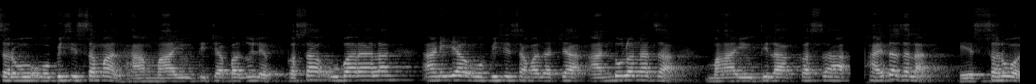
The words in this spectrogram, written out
सर्व ओबीसी समाज हा महायुतीच्या बाजूने कसा उभा राहिला? आणि या ओबीसी समाजाच्या आंदोलनाचा महायुतीला कसा फायदा झाला हे सर्व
